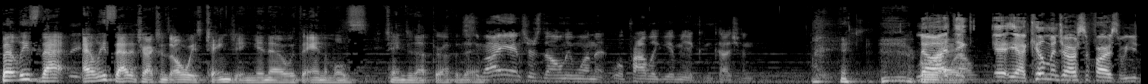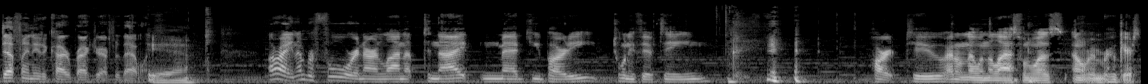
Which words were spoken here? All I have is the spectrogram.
But at least that, at least that attraction's always changing. You know, with the animals changing up throughout the day. So day. my answer is the only one that will probably give me a concussion. No, I think yeah, yeah, Kilimanjaro Safaris. Well, you definitely need a chiropractor after that one. Yeah. All right, number four in our lineup tonight, Mad Q Party 2015. Part two. I don't know when the last one was. I don't remember. Who cares?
